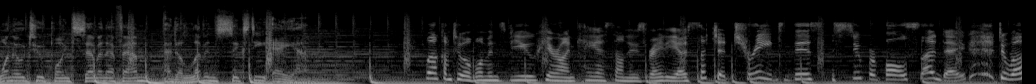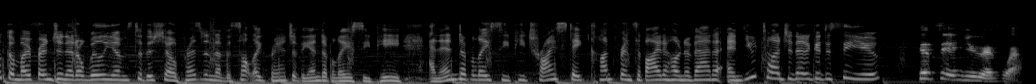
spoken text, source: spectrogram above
102.7 FM and 1160 AM. Welcome to A Woman's View here on KSL News Radio. Such a treat this Super Bowl Sunday to welcome my friend Jeanetta Williams to the show, president of the Salt Lake branch of the NAACP and NAACP Tri State Conference of Idaho, Nevada, and Utah. Jeanetta, good to see you. Good seeing you as well.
